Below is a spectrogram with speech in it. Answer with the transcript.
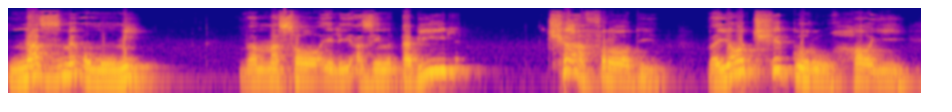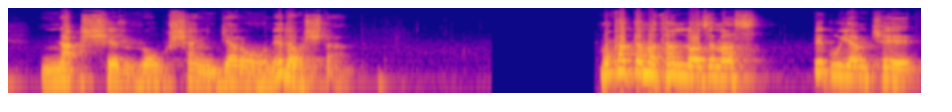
نظم عمومی و مسائلی از این قبیل چه افرادی و یا چه گروه هایی نقش روشنگرانه داشتند. مقدمتا لازم است بگویم که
